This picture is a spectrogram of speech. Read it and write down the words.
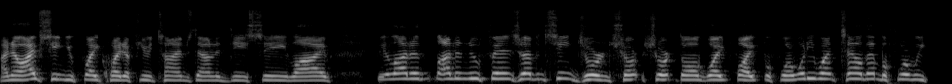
I know I've seen you fight quite a few times down in D.C. live. Be a lot of lot of new fans who haven't seen Jordan Short, Short Dog White fight before. What do you want to tell them before we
